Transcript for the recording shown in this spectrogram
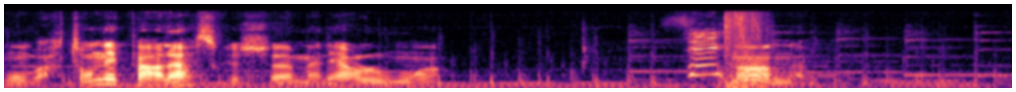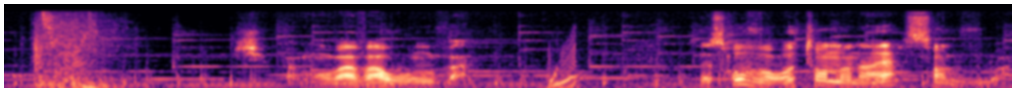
Bon, on va retourner par là, parce que ça m'a l'air loin. Non, où on va. Ça se trouve, on retourne en arrière sans le vouloir.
